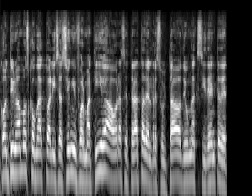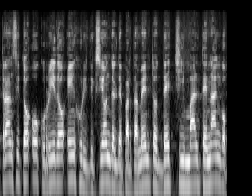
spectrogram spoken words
Continuamos con actualización informativa. Ahora se trata del resultado de un accidente de tránsito ocurrido en jurisdicción del departamento de Chimaltenango.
